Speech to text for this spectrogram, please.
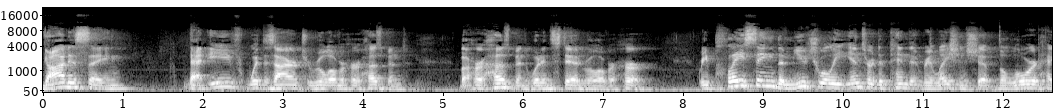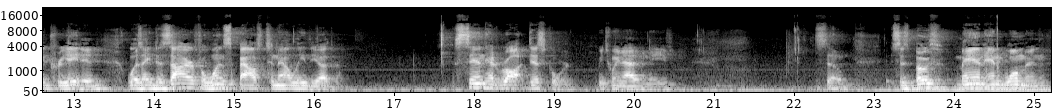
God is saying that Eve would desire to rule over her husband, but her husband would instead rule over her. Replacing the mutually interdependent relationship the Lord had created was a desire for one spouse to now lead the other. Sin had wrought discord between Adam and Eve. So it says both man and woman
